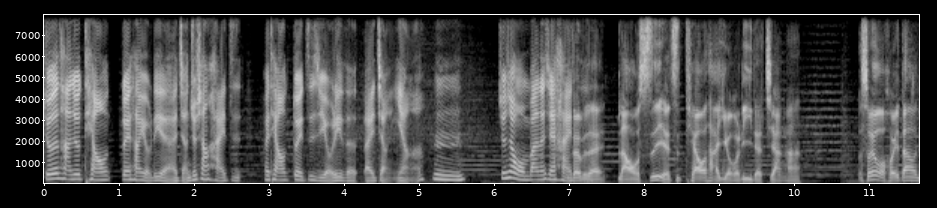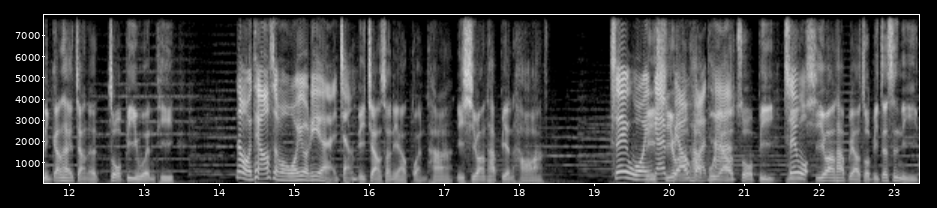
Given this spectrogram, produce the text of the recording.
就是他就挑对他有利的来讲，就像孩子会挑对自己有利的来讲一样啊。嗯，就像我们班那些孩子，对不对？老师也是挑他有利的讲啊。所以我回到你刚才讲的作弊问题，那我挑什么我有利的来讲？你讲说你要管他，你希望他变好啊。所以我应该不要管他，不要作弊。所以我希望他不要作弊，这是你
